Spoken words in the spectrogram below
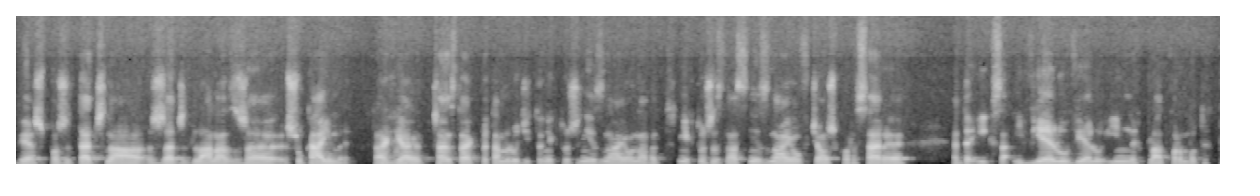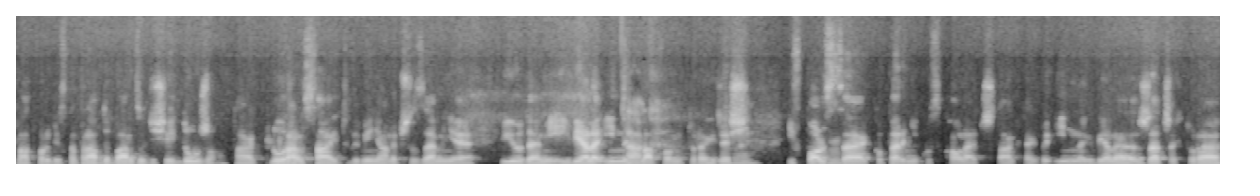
wiesz, pożyteczna rzecz dla nas, że szukajmy. Tak? Mhm. Ja często jak pytam ludzi, to niektórzy nie znają, nawet niektórzy z nas nie znają wciąż Corsery, EDX-a i wielu, wielu innych platform, bo tych platform jest naprawdę bardzo dzisiaj dużo. Tak? Plural Site wymieniany przeze mnie, Udemy i wiele innych Tak. platform, które gdzieś i w Polsce Copernicus College, tak, jakby innych wiele rzeczy, które,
